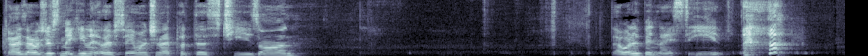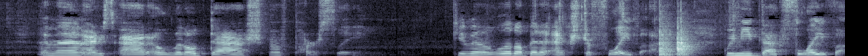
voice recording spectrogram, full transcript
Guys, I was just making the other sandwich and I put this cheese on. That would have been nice to eat. and then I just add a little dash of parsley. Give it a little bit of extra flavor. We need that flavor.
